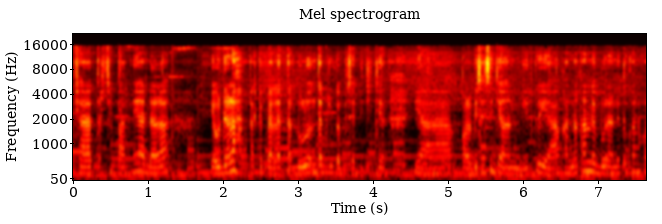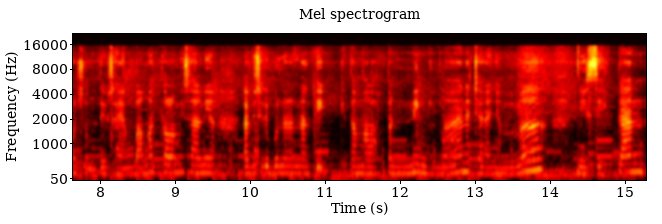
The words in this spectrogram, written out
cara tercepatnya adalah ya udahlah pakai peleter dulu ntar juga bisa dicicil. Ya kalau bisa sih jangan gitu ya karena kan liburan itu kan konsumtif. Sayang banget kalau misalnya habis liburan nanti kita malah pening. Gimana caranya menyisihkan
